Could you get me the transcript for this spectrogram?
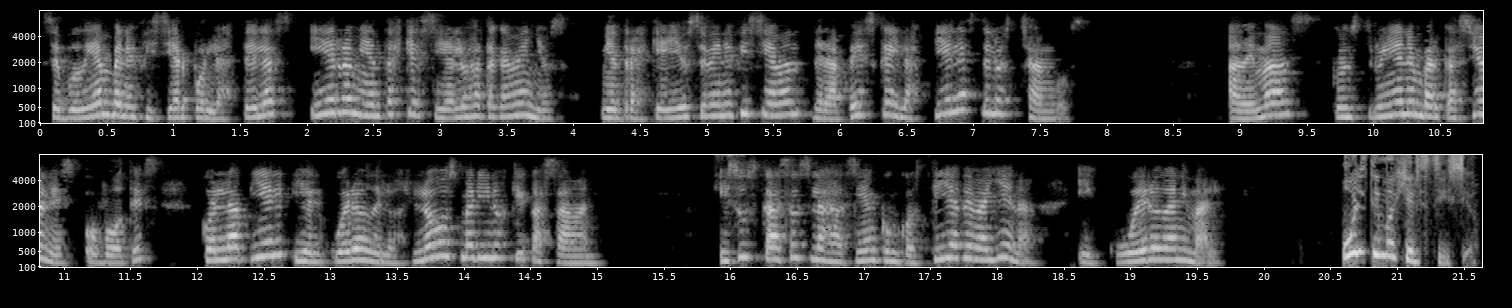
se podían beneficiar por las telas y herramientas que hacían los atacameños, mientras que ellos se beneficiaban de la pesca y las pieles de los changos. Además, construían embarcaciones o botes con la piel y el cuero de los lobos marinos que cazaban, y sus casas las hacían con costillas de ballena y cuero de animal. Último ejercicio.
